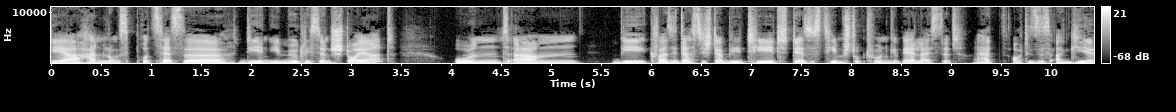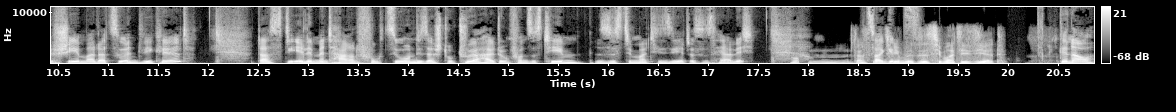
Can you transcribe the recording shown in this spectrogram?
der Handlungsprozesse, die in ihm möglich sind, steuert und ähm, wie quasi das die Stabilität der Systemstrukturen gewährleistet. Er hat auch dieses Agil-Schema dazu entwickelt, das die elementaren Funktionen dieser Strukturerhaltung von Systemen systematisiert. Das ist herrlich. Oh, mm, das zwar System wird gibt's- systematisiert. Genau.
